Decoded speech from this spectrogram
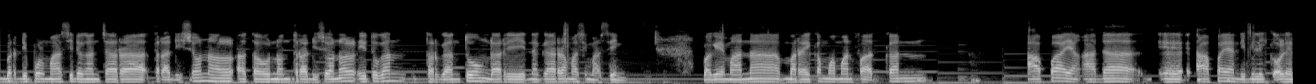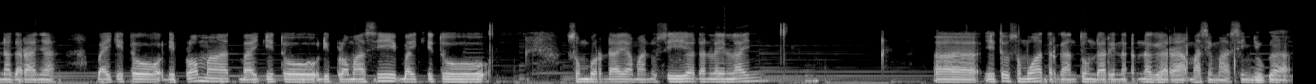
berdiplomasi dengan cara tradisional atau non tradisional itu kan tergantung dari negara masing-masing. Bagaimana mereka memanfaatkan apa yang ada eh, apa yang dimiliki oleh negaranya baik itu diplomat baik itu diplomasi baik itu sumber daya manusia dan lain-lain uh, itu semua tergantung dari negara masing-masing juga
